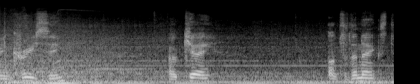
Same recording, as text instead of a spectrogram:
increasing. Okay. On to the next.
